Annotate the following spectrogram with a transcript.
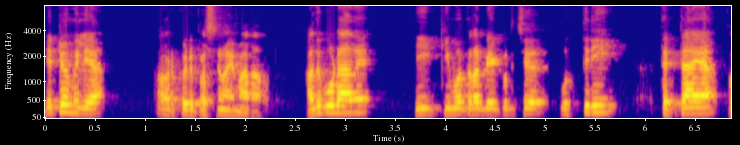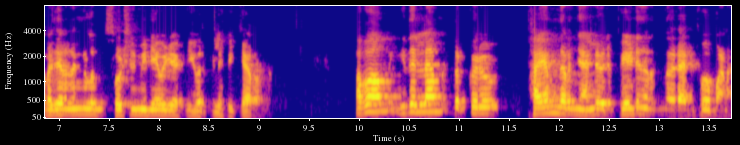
ഏറ്റവും വലിയ അവർക്കൊരു പ്രശ്നമായി മാറാറുള്ളത്. അതുകൂടാതെ ഈ കീമോതെറാപ്പിയെ കുറിച്ച് ഒത്തിരി തെറ്റായ പ്രചരണങ്ങളും സോഷ്യൽ മീഡിയ വഴിയൊക്കെ ഇവർക്ക് ലഭിക്കാറുണ്ട്. അപ്പോൾ ഇതെല്ലാം ഇവർക്കൊരു ഭയം നിറഞ്ഞ അല്ലെങ്കിൽ ഒരു പേടി നിറഞ്ഞ ഒരു അനുഭവമാണ്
